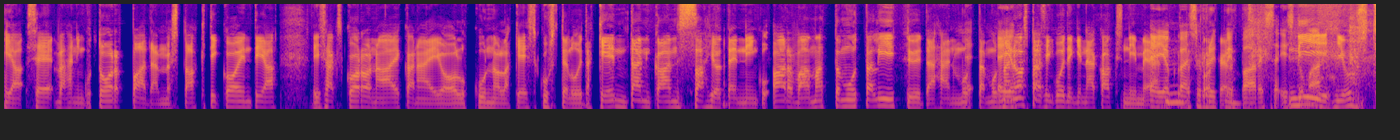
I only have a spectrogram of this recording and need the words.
ja se vähän niin kuin torppaa tämmöistä taktikointia. Lisäksi korona-aikana ei ole ollut kunnolla keskusteluita kentän kanssa, joten niin kuin arvaamattomuutta liittyy tähän, mutta, mutta mä nostaisin kuitenkin nämä kaksi nimeä. Ei ole päässyt rytmin baarissa istumaan. Niin, just,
